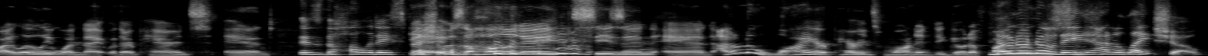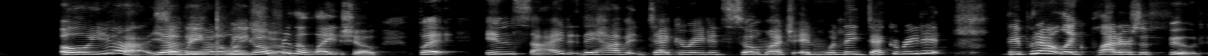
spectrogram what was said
Filoli one night with our parents, and This is the holiday special. yeah, it was the holiday season, and I don't know why our parents wanted to go to. Filoli no, no, no. so- They had a light show. Oh yeah, yeah. So they we, had a we go show. for the light show, but inside they have it decorated so much, and when they decorate it, they put out like platters of food.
